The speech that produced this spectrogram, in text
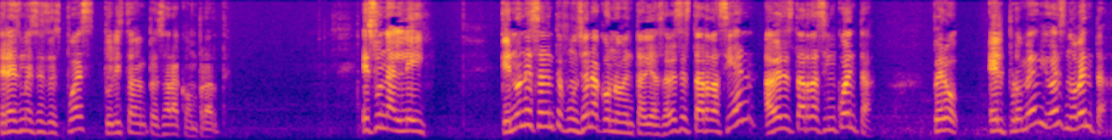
Tres meses después, tu lista va a empezar a comprarte. Es una ley que no necesariamente funciona con 90 días. A veces tarda 100, a veces tarda 50. Pero el promedio es 90.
